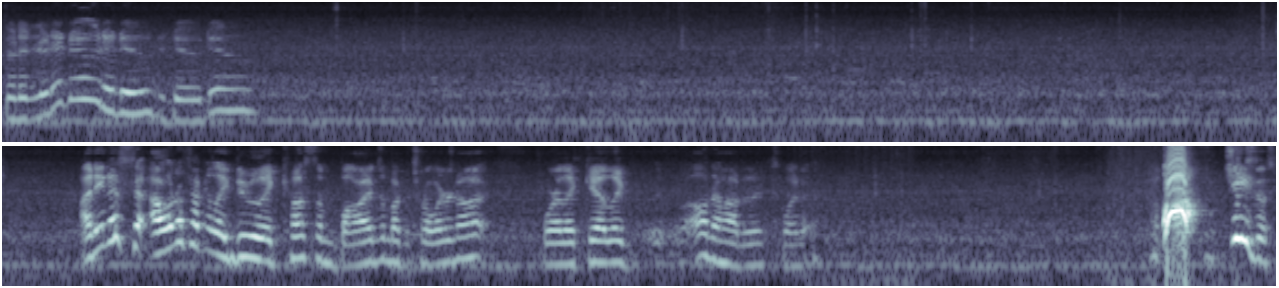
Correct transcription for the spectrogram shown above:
Do do do do do do do do do. I need to. Set, I wonder if I can like do like custom binds on my controller or not, or like get like I don't know how to explain it. Oh Jesus!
